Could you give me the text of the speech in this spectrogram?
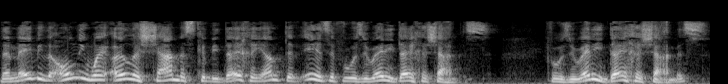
that maybe the only way Ola Shabbos could be Deicha Yamtiv is if it was already Deicha Shabbos. If it was already Deicha Shabbos,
